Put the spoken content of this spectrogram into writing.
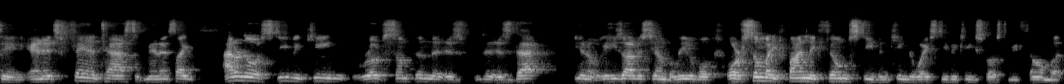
and it's fantastic, man. It's like I don't know if Stephen King wrote something that is that is that you know he's obviously unbelievable, or if somebody finally filmed Stephen King the way Stephen King's supposed to be filmed. But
